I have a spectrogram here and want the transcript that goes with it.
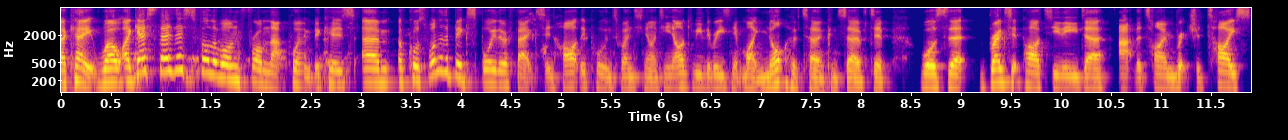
Okay, well, I guess let's follow on from that point because, um, of course, one of the big spoiler effects in Hartlepool in 2019, arguably the reason it might not have turned conservative, was that Brexit Party leader at the time, Richard Tice,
